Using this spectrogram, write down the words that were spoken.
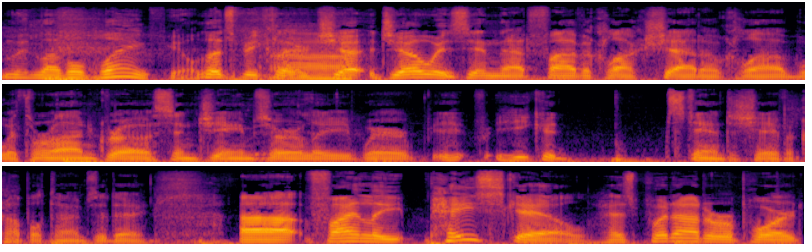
level playing field. Let's be clear. Joe, Joe is in that five o'clock shadow club with Ron Gross and James Early, where he- he could stand to shave a couple times a day. Uh, finally, PayScale has put out a report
